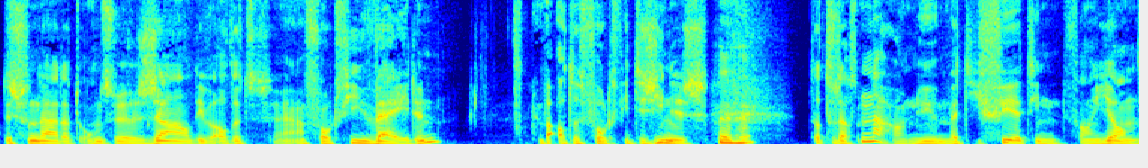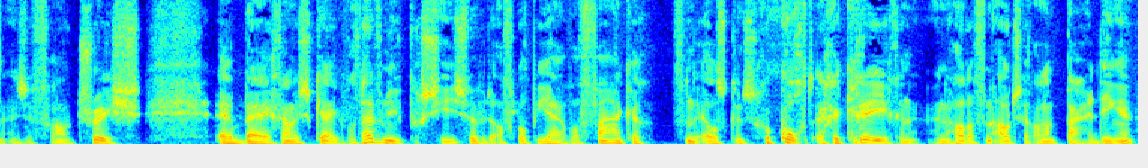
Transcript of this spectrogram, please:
Dus vandaar dat onze zaal, die we altijd aan fotografie wijden... waar altijd fotografie te zien is... Uh -huh. Dat we dachten, nou, nu met die 14 van Jan en zijn vrouw Trish erbij... gaan we eens kijken, wat hebben we nu precies? We hebben de afgelopen jaren wel vaker van de Elskens gekocht en gekregen... en hadden van oudsher al een paar dingen.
